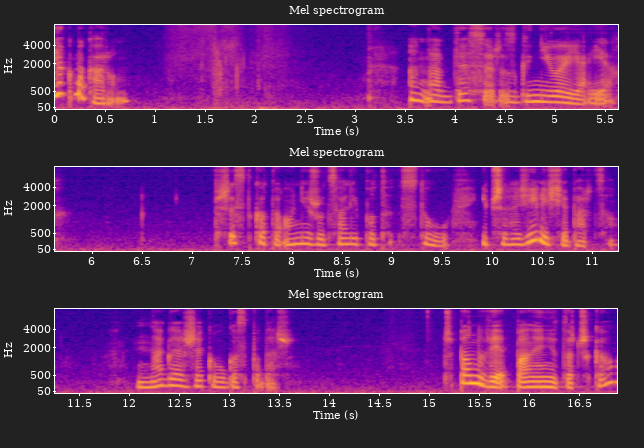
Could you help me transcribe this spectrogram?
Jak makaron. A na deser zgniłe jaja. Wszystko to oni rzucali pod stół i przerazili się bardzo. Nagle rzekł gospodarz. Czy pan wie, panie Niteczka,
